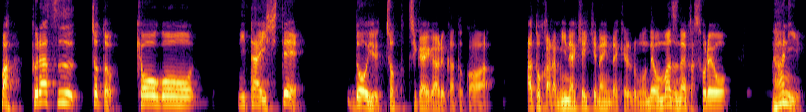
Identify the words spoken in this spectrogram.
まあ、プラス、ちょっと競合に対して、どういうちょっと違いがあるかとかは、後から見なきゃいけないんだけれども、でもまずなんかそれを、何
